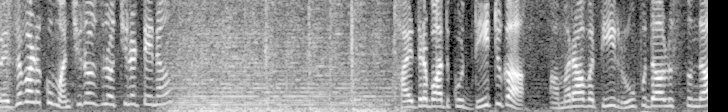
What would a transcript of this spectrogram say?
బెజవాడకు మంచి రోజులు వచ్చినట్టేనా హైదరాబాద్కు దీటుగా అమరావతి రూపుదాలుస్తుందా?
